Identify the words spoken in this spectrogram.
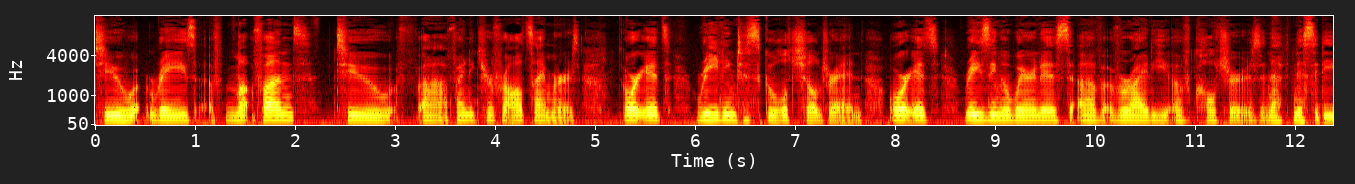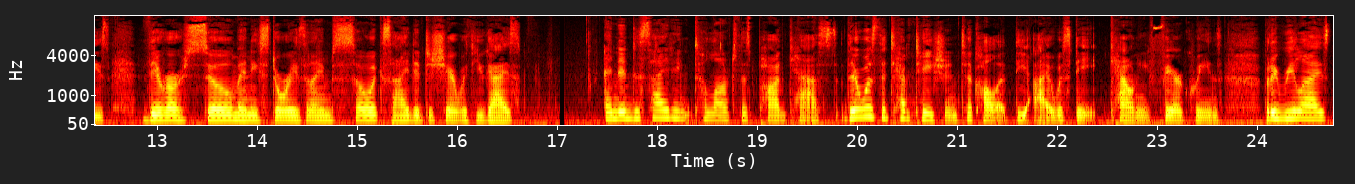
to raise funds to uh, find a cure for Alzheimer's, or it's reading to school children, or it's raising awareness of a variety of cultures and ethnicities. There are so many stories, and I'm so excited to share with you guys. And in deciding to launch this podcast, there was the temptation to call it the Iowa State County Fair Queens, but I realized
